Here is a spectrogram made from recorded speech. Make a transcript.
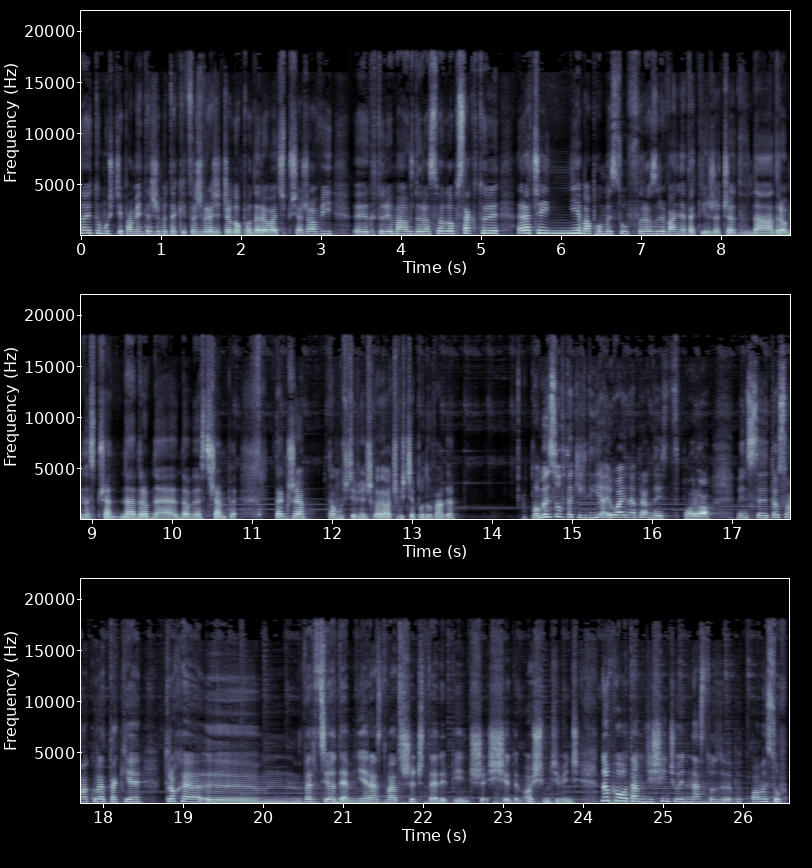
No i tu musicie pamiętać, żeby takie coś w razie czego podarować psiarzowi, yy, który ma już dorosłego psa, który raczej nie ma pomysłów rozrywania takich rzeczy na drobne, sprzęt, na drobne, drobne strzępy. Także to musicie wziąć oczywiście pod uwagę. Pomysłów takich DIY naprawdę jest sporo, więc y, to są akurat takie trochę yy, wersje ode mnie. Raz, dwa, trzy, cztery, pięć, sześć, siedem, osiem, dziewięć, no około tam 10-11 pomysłów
